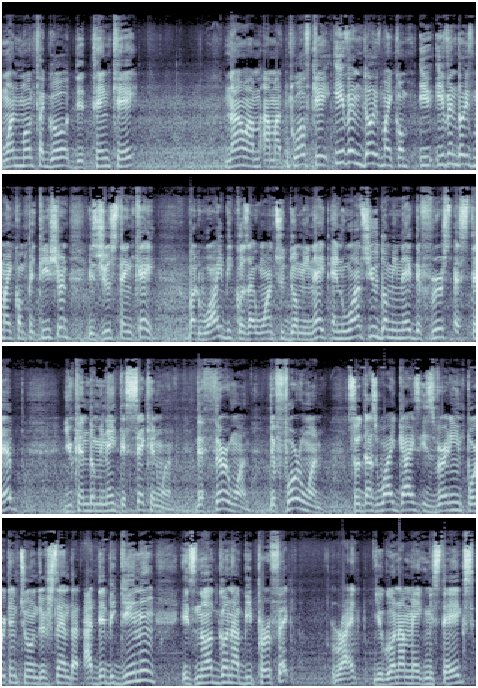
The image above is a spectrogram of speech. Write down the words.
one month ago the 10k now I'm, I'm at 12k even though if my comp- even though if my competition is just 10k but why because i want to dominate and once you dominate the first step you can dominate the second one the third one the fourth one so that's why guys it's very important to understand that at the beginning it's not gonna be perfect right? You're gonna make mistakes.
